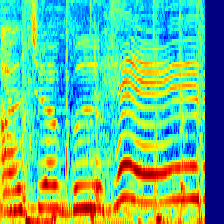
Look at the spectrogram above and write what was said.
अजब है।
